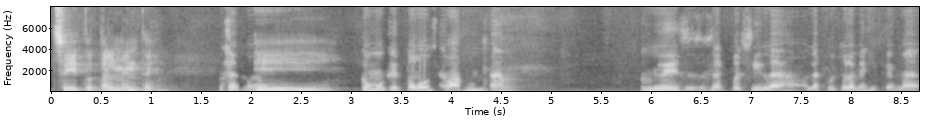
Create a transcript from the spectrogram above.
Sí, totalmente. O sea, como, y... como que todo se va juntando. O sea, pues sí, la, la cultura mexicana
